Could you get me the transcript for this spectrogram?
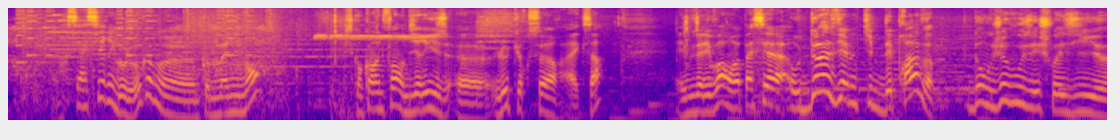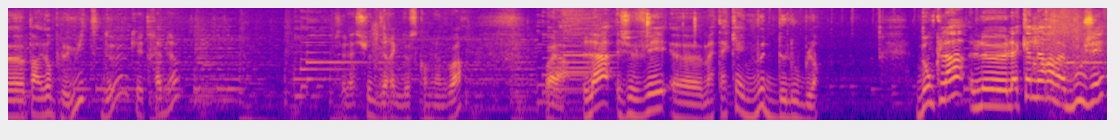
Alors c'est assez rigolo comme, euh, comme maniement puisqu'encore une fois, on dirige euh, le curseur avec ça. Et vous allez voir, on va passer au deuxième type d'épreuve. Donc je vous ai choisi euh, par exemple le 8-2, qui est très bien. C'est la suite directe de ce qu'on vient de voir. Voilà, là je vais euh, m'attaquer à une meute de loups blancs. Donc là, la caméra va bouger.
